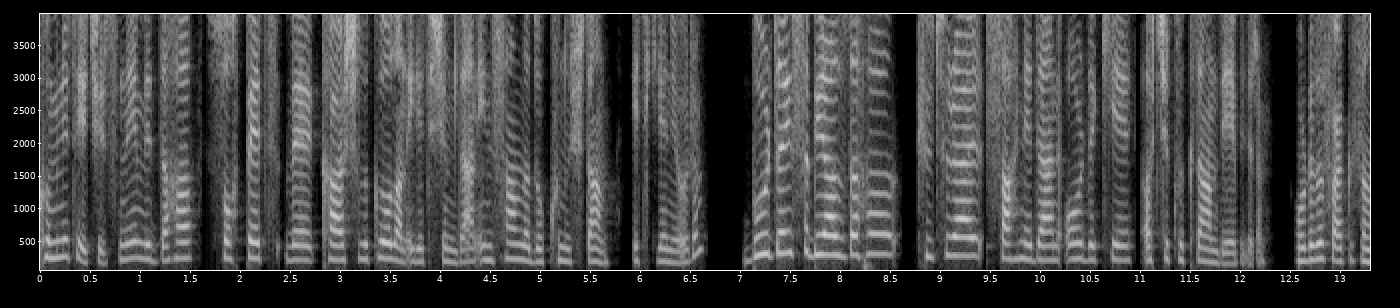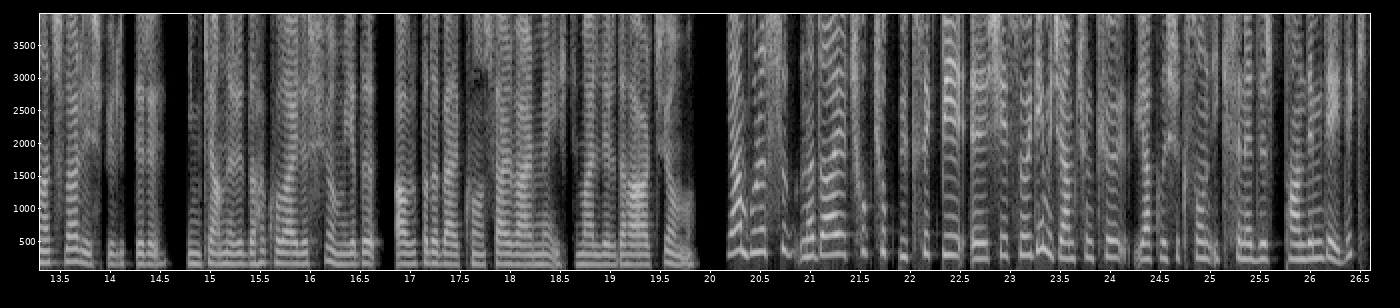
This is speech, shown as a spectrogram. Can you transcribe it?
komünite içerisindeyim ve daha sohbet ve karşılıklı olan iletişimden, insanla dokunuştan etkileniyorum. Burada ise biraz daha kültürel sahneden, oradaki açıklıktan diyebilirim. Orada da farklı sanatçılarla işbirlikleri imkanları daha kolaylaşıyor mu ya da Avrupa'da belki konser verme ihtimalleri daha artıyor mu? Yani burasına dair çok çok yüksek bir e, şey söyleyemeyeceğim çünkü yaklaşık son iki senedir pandemideydik.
